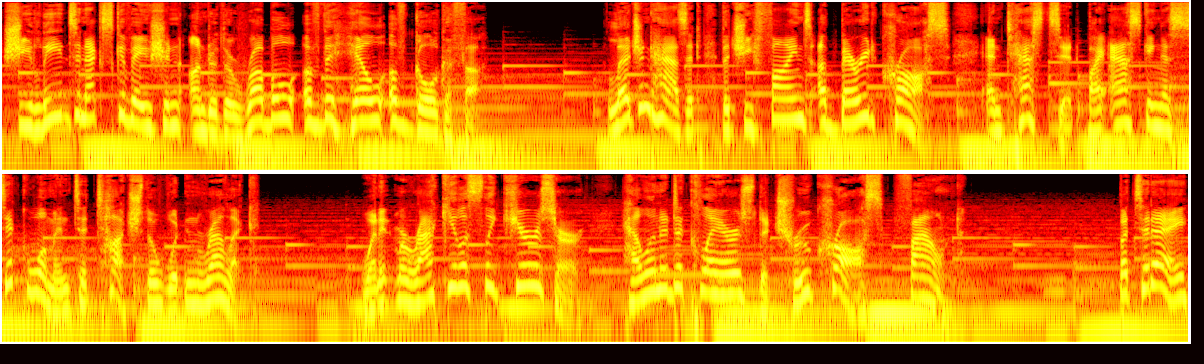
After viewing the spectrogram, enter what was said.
she leads an excavation under the rubble of the Hill of Golgotha. Legend has it that she finds a buried cross and tests it by asking a sick woman to touch the wooden relic. When it miraculously cures her, Helena declares the true cross found. But today,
